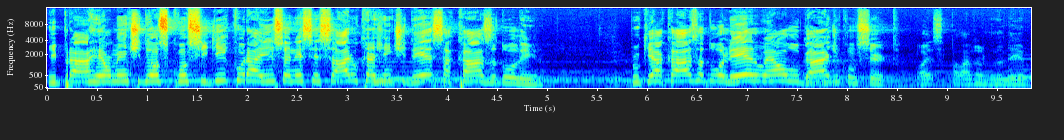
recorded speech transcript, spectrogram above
E para realmente Deus conseguir curar isso, é necessário que a gente dê essa casa do oleiro. Porque a casa do oleiro é o lugar de conserto. Olha essa palavra oleiro.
